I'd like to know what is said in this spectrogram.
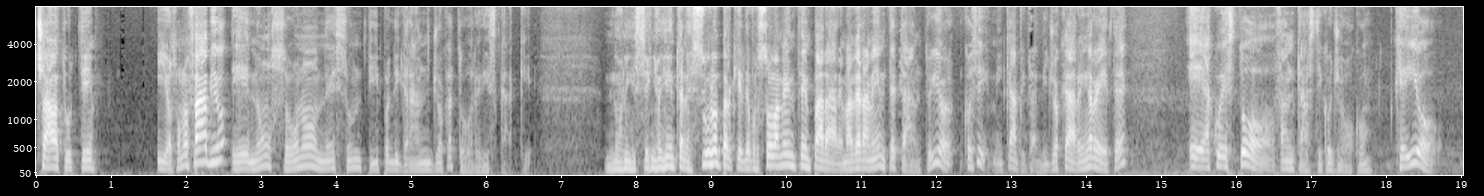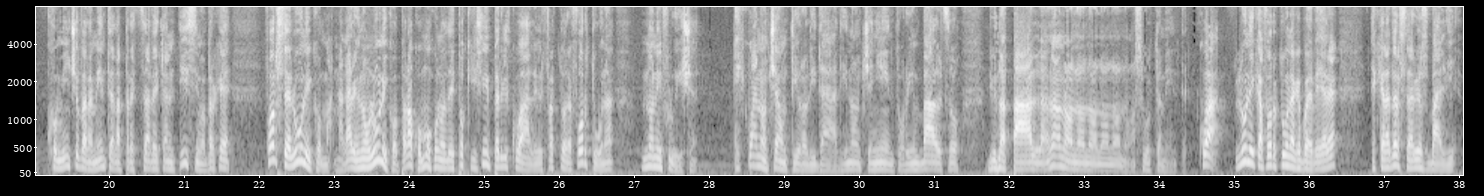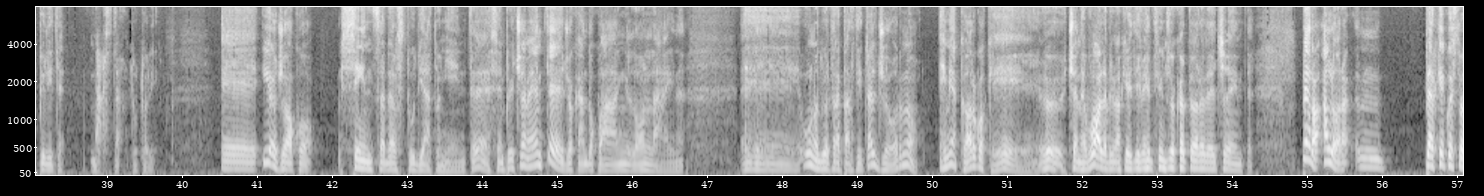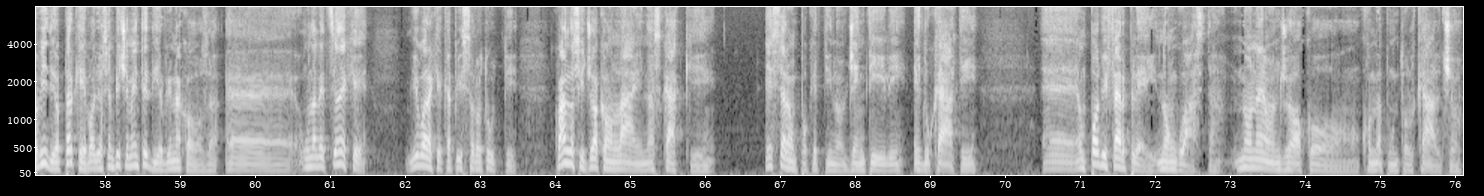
Ciao a tutti, io sono Fabio e non sono nessun tipo di gran giocatore di scacchi. Non insegno niente a nessuno perché devo solamente imparare, ma veramente tanto. Io così mi capita di giocare in rete e a questo fantastico gioco che io comincio veramente ad apprezzare tantissimo perché forse è l'unico, ma magari non l'unico, però comunque uno dei pochissimi per il quale il fattore fortuna non influisce e qua non c'è un tiro di dadi, non c'è niente, un rimbalzo di una palla, no, no, no, no, no, no, no assolutamente. Qua l'unica fortuna che puoi avere è che l'avversario sbagli più di te, basta, tutto lì. E io gioco senza aver studiato niente, semplicemente giocando qua in, online. E uno, due, tre partite al giorno e mi accorgo che uh, ce ne vuole prima che diventi un giocatore decente. Però allora, perché questo video? Perché voglio semplicemente dirvi una cosa, eh, una lezione che io vorrei che capissero tutti. Quando si gioca online a scacchi, essere un pochettino gentili, educati, eh, un po' di fair play non guasta. Non è un gioco come appunto il calcio.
